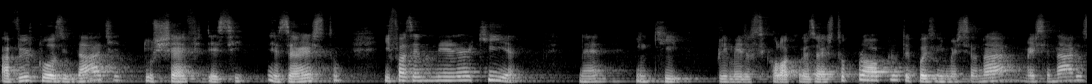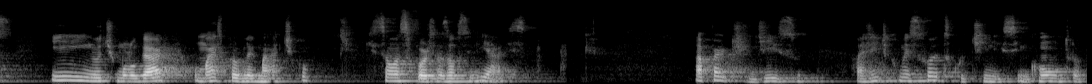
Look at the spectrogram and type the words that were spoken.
a virtuosidade do chefe desse exército e fazendo uma hierarquia né, em que primeiro se coloca o exército próprio, depois vem mercenários e, em último lugar, o mais problemático, que são as forças auxiliares. A partir disso, a gente começou a discutir nesse encontro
